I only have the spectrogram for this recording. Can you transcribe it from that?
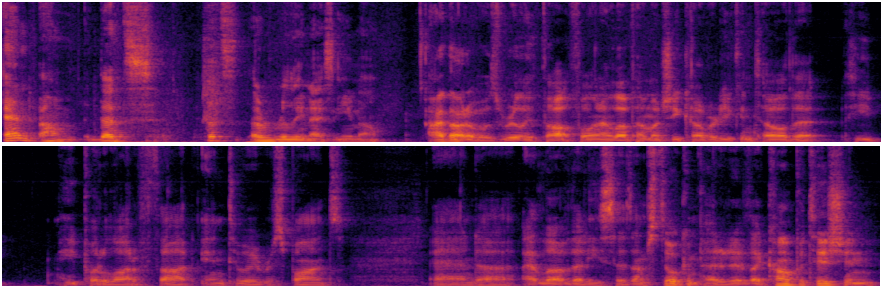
And um, that's that's a really nice email. I thought it was really thoughtful, and I love how much he covered. You can tell that he he put a lot of thought into a response, and uh, I love that he says, "I'm still competitive. Like competition,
